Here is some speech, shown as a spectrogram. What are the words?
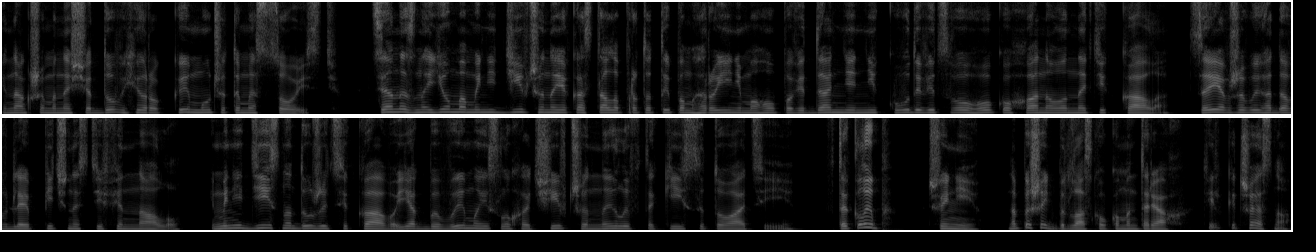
інакше мене ще довгі роки мучитиме совість. Ця незнайома мені дівчина, яка стала прототипом героїні мого оповідання, нікуди від свого коханого не тікала. Це я вже вигадав для епічності фіналу. І мені дійсно дуже цікаво, як би ви, мої слухачі, вчинили в такій ситуації. Втекли б чи ні? Напишіть, будь ласка, в коментарях, тільки чесно.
